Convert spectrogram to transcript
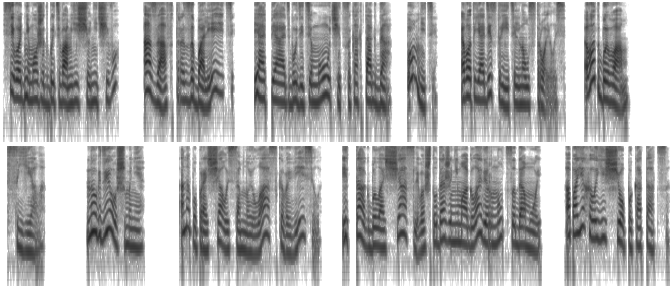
Сегодня, может быть, вам еще ничего, а завтра заболеете и опять будете мучиться, как тогда. Помните? Вот я действительно устроилась. Вот бы вам. Съела. Ну где уж мне? Она попрощалась со мной ласково, весело, и так была счастлива, что даже не могла вернуться домой, а поехала еще покататься.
